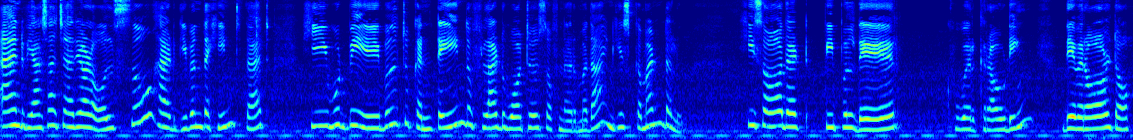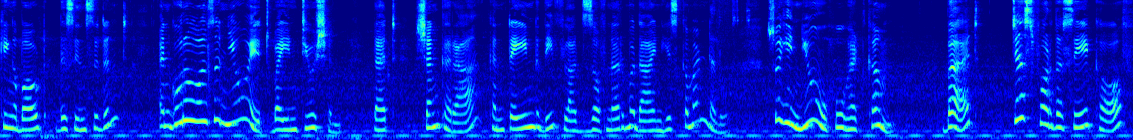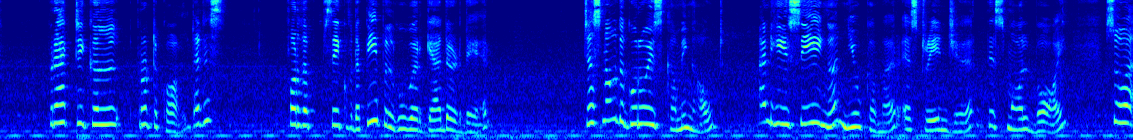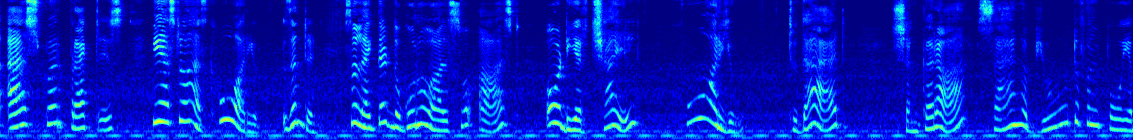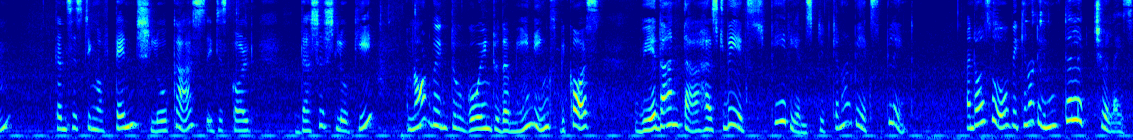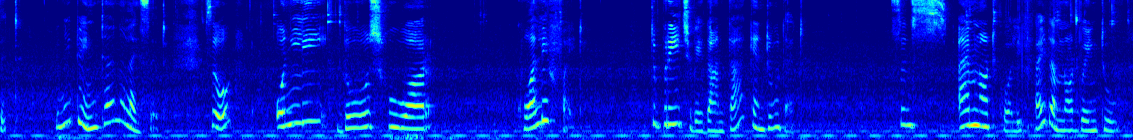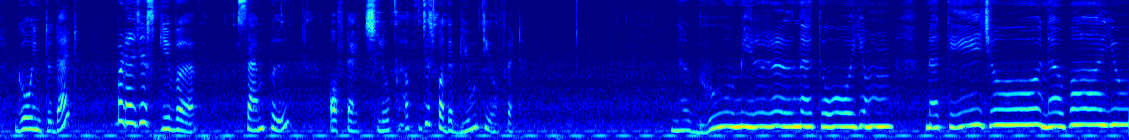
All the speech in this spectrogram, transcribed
and Vyasacharya also had given the hint that he would be able to contain the flood waters of Narmada in his Kamandalu. He saw that people there who were crowding, they were all talking about this incident and Guru also knew it by intuition that Shankara contained the floods of Narmada in his Kamandalu. So he knew who had come. But just for the sake of practical protocol that is for the sake of the people who were gathered there just now the guru is coming out and he is seeing a newcomer a stranger this small boy so as per practice he has to ask who are you isn't it so like that the guru also asked oh dear child who are you to that shankara sang a beautiful poem consisting of 10 shlokas. It is called Dasha Shloki. I'm not going to go into the meanings because Vedanta has to be experienced, it cannot be explained. And also, we cannot intellectualize it, we need to internalize it. So, only those who are qualified to preach Vedanta can do that. Since I am not qualified, I'm not going to go into that but I'll just give a sample of that shloka just for the beauty of it. न भूमिर्न तोयं न तेजो न वायु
